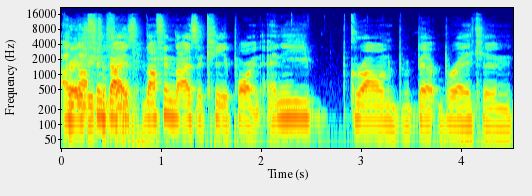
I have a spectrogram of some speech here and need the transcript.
And crazy I to think that think. is I think that is a key point. Any ground breaking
